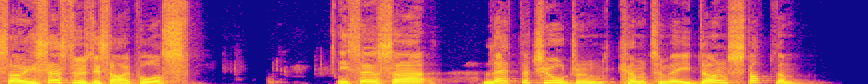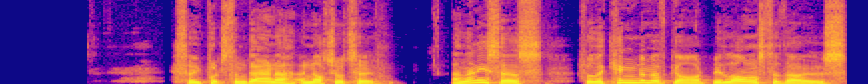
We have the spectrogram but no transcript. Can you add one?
So he says to his disciples, he says, uh, Let the children come to me, don't stop them. So he puts them down a, a notch or two. And then he says, For the kingdom of God belongs to those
